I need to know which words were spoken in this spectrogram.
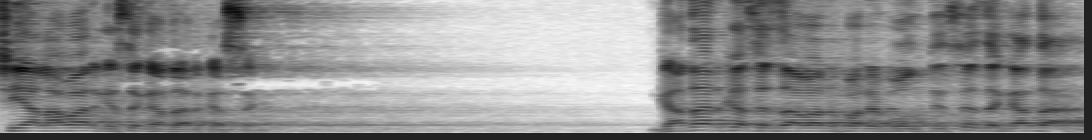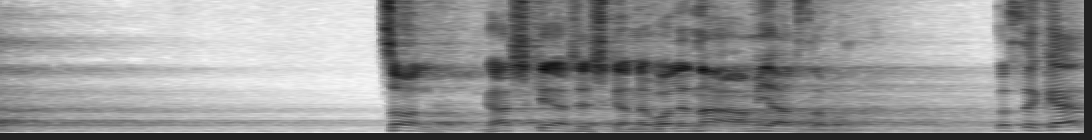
শিয়াল আবার গেছে গাদার কাছে। গাদার কাছে যাওয়ার পরে বলতেছে যে, গাদা, চল, ঘাস খেয়ে আসিস কেন? বলে, না, আমি আর যাব না। বলছে, কেন?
